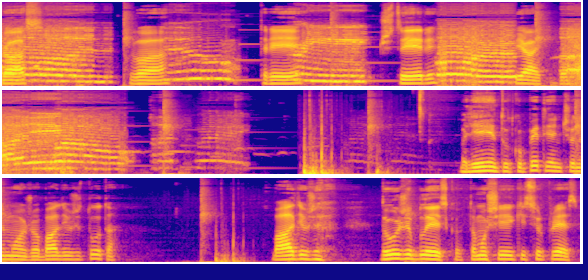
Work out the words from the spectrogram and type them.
Раз. Два. Три. Чотири. П'ять. Блін, тут купити я нічого не можу, а Балді вже тут. Балді вже дуже близько, тому що є якийсь сюрприз.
